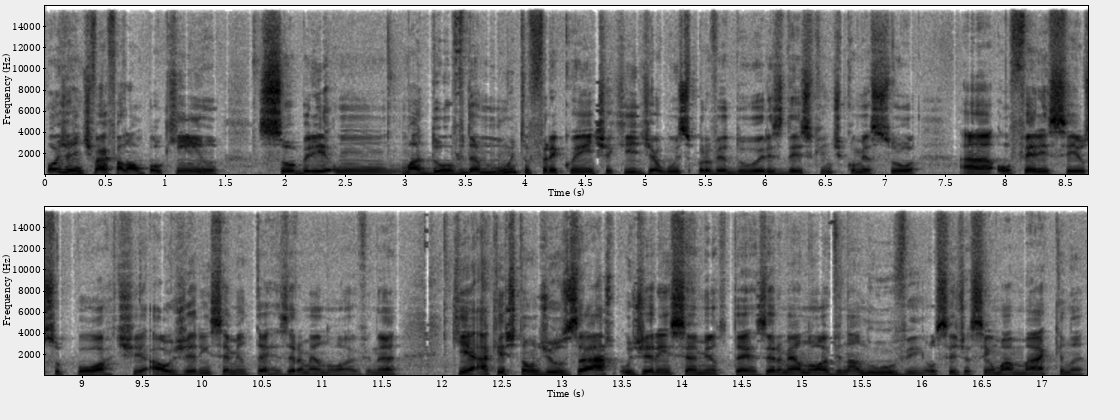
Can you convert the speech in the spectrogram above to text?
Hoje a gente vai falar um pouquinho sobre um, uma dúvida muito frequente aqui de alguns provedores desde que a gente começou a oferecer o suporte ao gerenciamento TR069, né? Que é a questão de usar o gerenciamento TR069 na nuvem, ou seja, sem uma máquina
